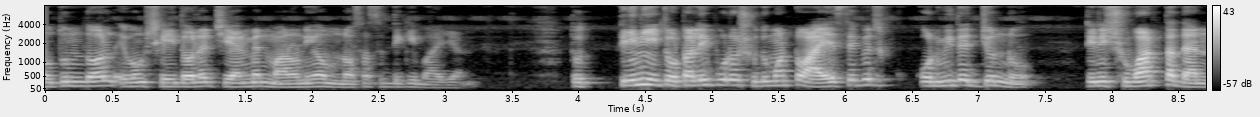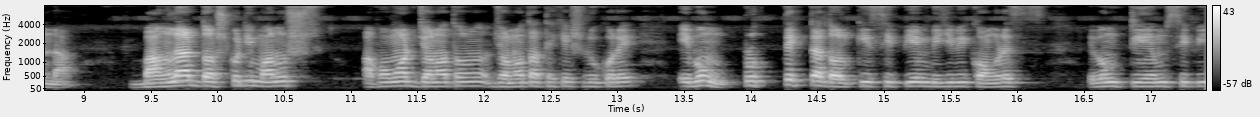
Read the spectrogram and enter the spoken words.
নতুন দল এবং সেই দলের চেয়ারম্যান মাননীয় নসা সিদ্দিকি ভাইজান। তো তিনি টোটালি পুরো শুধুমাত্র আইএসএফ এর কর্মীদের জন্য তিনি সুবার্তা দেন না। বাংলার দশ কোটি মানুষ আপামর জনতা জনতা থেকে শুরু করে এবং প্রত্যেকটা দল কি সিপিএম বিজেপি কংগ্রেস এবং টিএমসিপি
